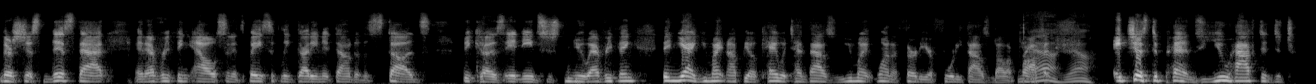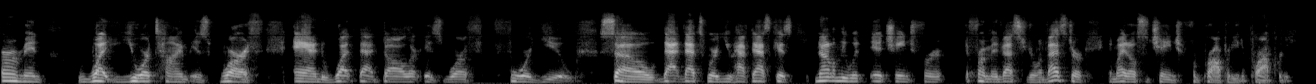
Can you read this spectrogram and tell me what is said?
there's just this that and everything else and it's basically gutting it down to the studs because it needs just new everything then yeah you might not be okay with 10,000 you might want a 30 or 40,000 dollar profit. Yeah, yeah. It just depends. You have to determine what your time is worth and what that dollar is worth for you. So that that's where you have to ask because not only would it change for from investor to investor, it might also change from property to property.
